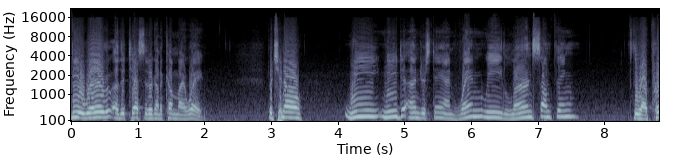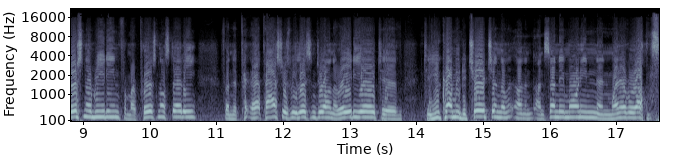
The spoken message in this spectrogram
be aware of the tests that are going to come my way. But you know, we need to understand when we learn something through our personal reading, from our personal study, from the pa- uh, pastors we listen to on the radio to, to you coming to church the, on, on Sunday morning and whenever else,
